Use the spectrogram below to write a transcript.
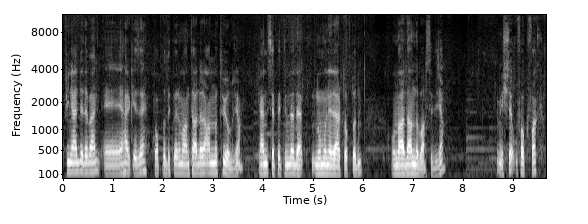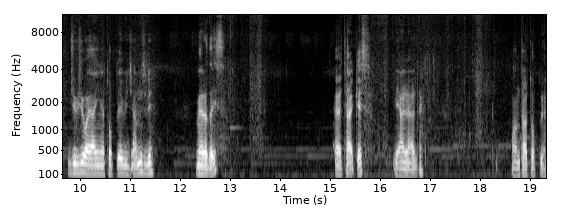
Finalde de ben e, herkese topladıkları mantarları anlatıyor olacağım. Kendi sepetimde de numuneler topladım. Onlardan da bahsedeceğim. Şimdi işte ufak ufak civciv ayağı yine toplayabileceğimiz bir meradayız. Evet herkes bir yerlerde mantar topluyor.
